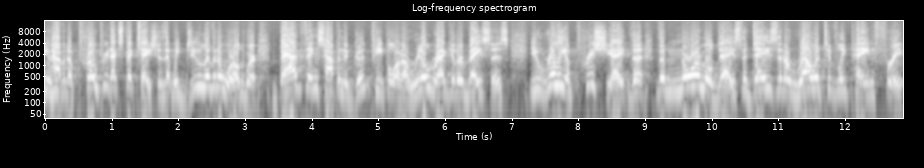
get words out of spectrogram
you have an appropriate expectation that we do live in a world where bad things happen to good people on a real regular basis, you really appreciate the, the normal days, the days that are relatively pain free.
